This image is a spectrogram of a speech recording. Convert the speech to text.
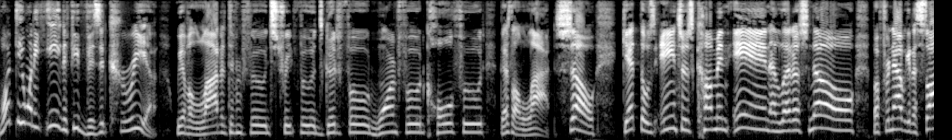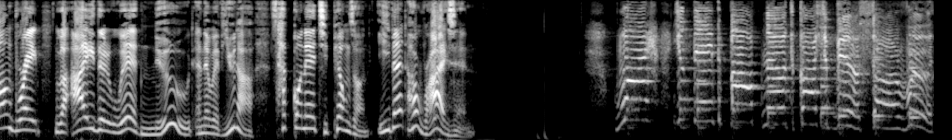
what do you want to eat if you visit Korea? We have a lot of different foods, street foods, good food, warm food, cold food. There's a lot. So get those answers coming in and let us know. But for now, we got a song break. We got 아이들 with Nude and then we have Younha, 사건의 지평선, Event Horizon. Why you think about nude? Cause you feel so rude.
